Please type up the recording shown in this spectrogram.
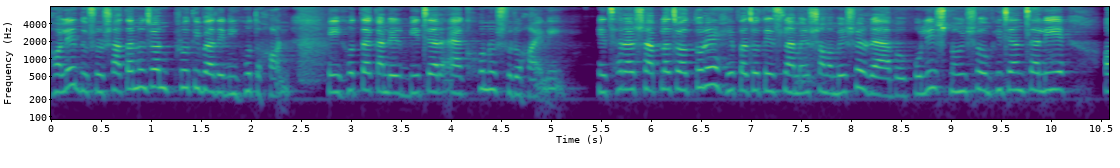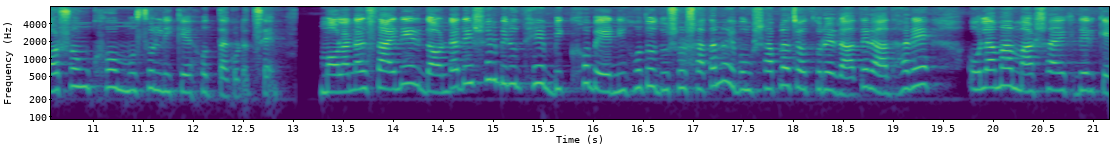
ফলে দুশো সাতান্ন জন প্রতিবাদী নিহত হন। এই হত্যাকাণ্ডের বিচার এখনও শুরু হয়নি। এছাড়া শাপলা চত্বরে হেফাজতে ইসলামের সমাবেশে র্যাব ও পুলিশ নৈশ অভিযান চালিয়ে অসংখ্য মুসল্লিকে হত্যা করেছে। মৌলানা সাইদের দণ্ডাদেশের বিরুদ্ধে বিক্ষোভে নিহত দুশো সাতান্ন এবং শাপলা চত্বরের রাতের আধারে ওলামা মাশায়েখদেরকে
